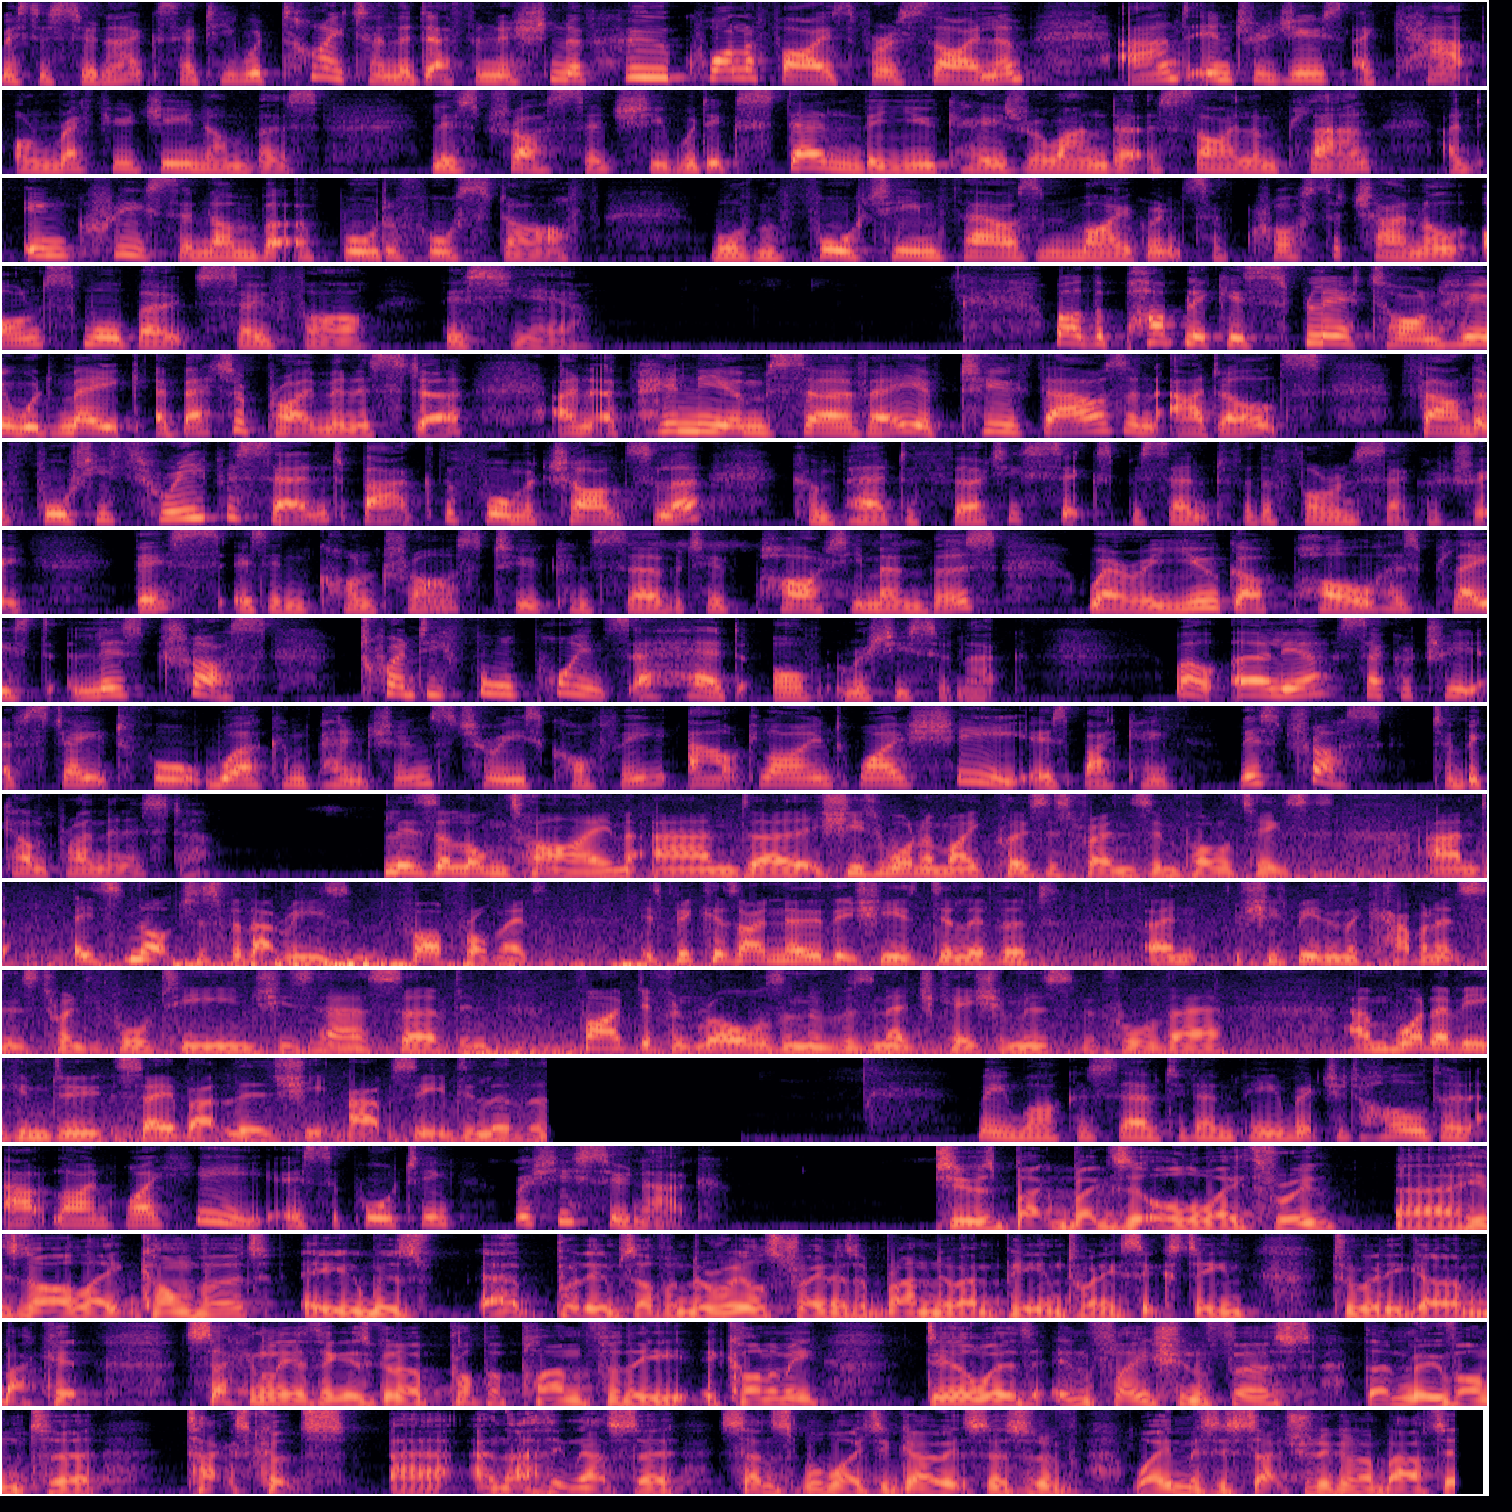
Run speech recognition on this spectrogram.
Mr Sunak said he would tighten the definition of who qualifies for asylum and introduce a cap on refugee numbers. Liz Truss said she would extend the UK's Rwanda asylum plan and increase the number of Border Force staff. More than 14,000 migrants have crossed the Channel on small boats so far this year. Well, the public is split on who would make a better Prime Minister. An opinion survey of 2,000 adults found that 43% back the former Chancellor, compared to 36% for the Foreign Secretary. This is in contrast to Conservative Party members, where a YouGov poll has placed Liz Truss 24 points ahead of Rishi Sunak. Well, earlier, Secretary of State for Work and Pensions, Therese Coffey, outlined why she is backing Liz Truss to become Prime Minister. Liz a long time, and uh, she's one of my closest friends in politics. And it's not just for that reason, far from it. It's because I know that she has delivered, and she's been in the cabinet since 2014. She's uh, served in five different roles and was an education minister before there. And whatever you can do say about Liz, she absolutely delivers. Meanwhile, Conservative MP Richard Holden outlined why he is supporting Rishi Sunak. She was back Brexit all the way through. Uh, he's not a late convert. He was uh, putting himself under real strain as a brand new MP in 2016 to really go and back it. Secondly, I think he's got a proper plan for the economy. Deal with inflation first, then move on to tax cuts. Uh, and I think that's a sensible way to go. It's a sort of way Mrs Thatcher had gone about it.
